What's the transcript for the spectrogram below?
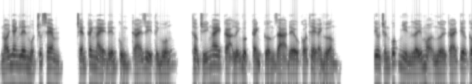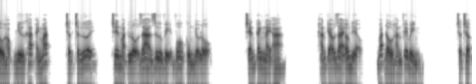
nói nhanh lên một chút xem, chén canh này đến cùng cái gì tình huống, thậm chí ngay cả lĩnh vực cảnh cường giả đều có thể ảnh hưởng. Tiêu chấn quốc nhìn lấy mọi người cái tia cầu học như khát ánh mắt, chật chật lưỡi, trên mặt lộ ra dư vị vô cùng biểu lộ. Chén canh này a. Hắn kéo dài âm điệu, bắt đầu hắn phê bình. Chật chật,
